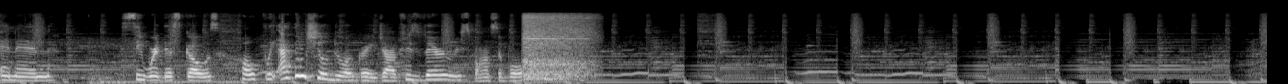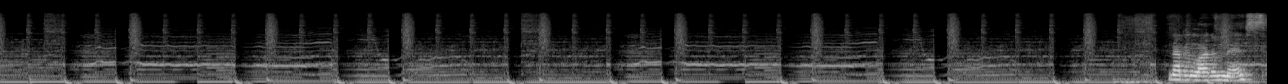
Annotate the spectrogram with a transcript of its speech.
and then see where this goes. Hopefully, I think she'll do a great job. She's very responsible. Not a lot of mess.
